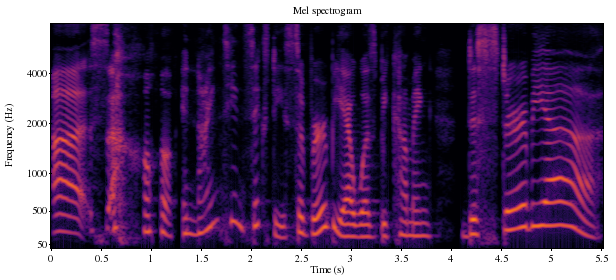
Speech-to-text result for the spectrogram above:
Right? Uh, so in 1960, suburbia was becoming disturbia.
